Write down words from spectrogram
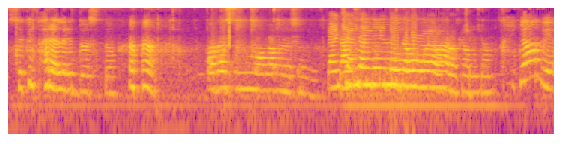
Sökül paraları dostum. Aa ben senin mallarla yaşamıyorum. Ben kendimi bir doğrayarak yapacağım. ya abi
